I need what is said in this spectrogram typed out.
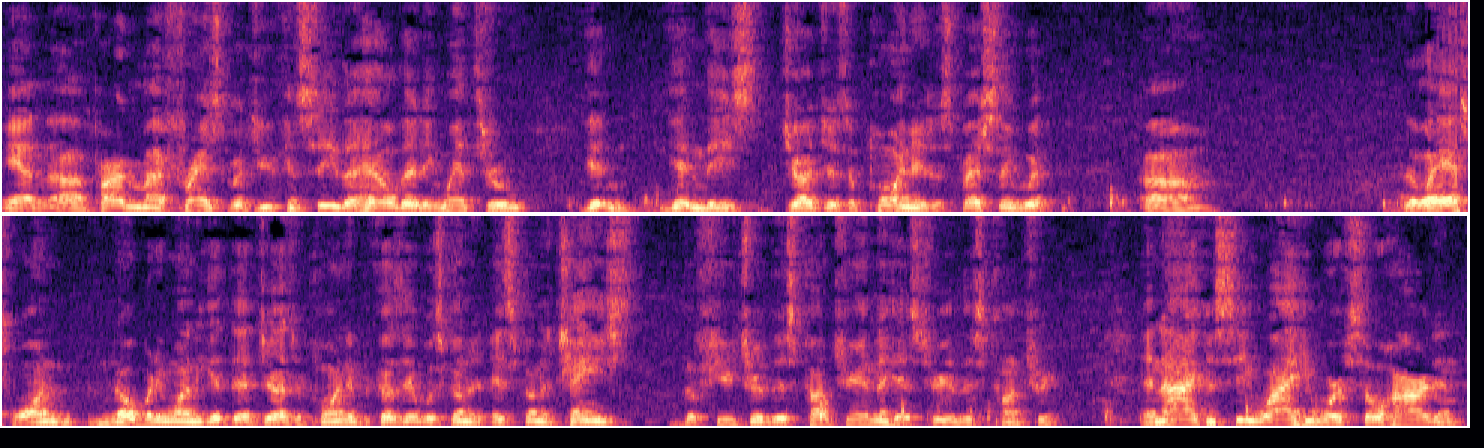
And uh, pardon my French, but you can see the hell that he went through getting getting these judges appointed, especially with uh, the last one, nobody wanted to get that judge appointed because it was going to it's going to change the future of this country and the history of this country. And now I can see why he worked so hard in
